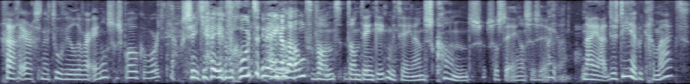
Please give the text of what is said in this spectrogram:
graag ergens naartoe wilde waar Engels gesproken wordt. Nou, zit jij even goed in Engeland? Want dan denk ik meteen aan scones, zoals de Engelsen zeggen. Oh ja. Nou ja, dus die heb ik gemaakt.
